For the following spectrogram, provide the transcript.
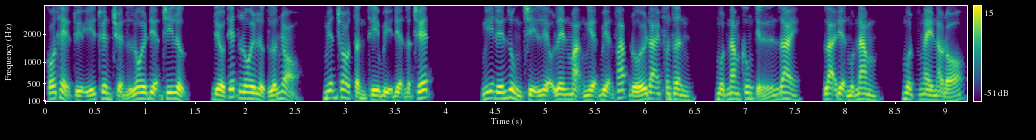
có thể tùy ý thuyên chuyển lôi điện chi lực, điều tiết lôi lực lớn nhỏ, miễn cho tần thi bị điện giật chết. Nghĩ đến dùng trị liệu lên mạng nghiện biện pháp đối đại phân thân, một năm không tiến đến giai, lại điện một năm, một ngày nào đó,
